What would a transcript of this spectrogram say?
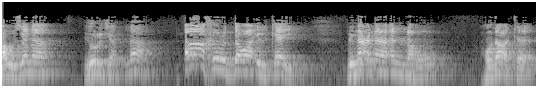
أو زنى يرجم لا. آخر الدواء الكي بمعنى أنه هناك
